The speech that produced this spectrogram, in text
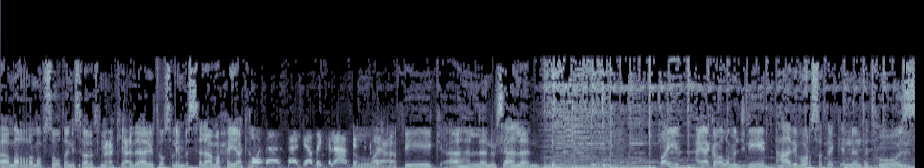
آه مرة مبسوط إني سولفت معك يا عذاري وتوصلين بالسلامة وحياك الله. وأنا أسعد. يعطيك العافية. الله يعافيك. أهلا وسهلا. طيب حياكم الله من جديد. هذه فرصتك إن أنت تفوز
